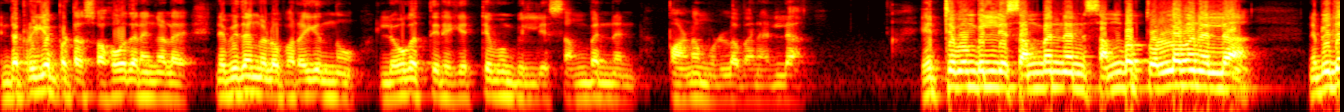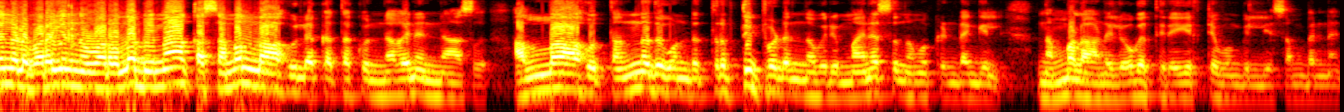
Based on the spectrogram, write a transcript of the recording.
എന്റെ പ്രിയപ്പെട്ട സഹോദരങ്ങളെ നിബിതങ്ങൾ പറയുന്നു ലോകത്തിലെ ഏറ്റവും വലിയ സമ്പന്നൻ പണമുള്ളവനല്ല. ഏറ്റവും വലിയ സമ്പന്നൻ സമ്പത്തുള്ളവനല്ല. നിബിതങ്ങൾ പറയുന്നു അള്ളാഹു തന്നത് കൊണ്ട് ലക തകുൻ അഗ്നന്നാസ്." അള്ളാഹു തന്നതുകൊണ്ട് തൃപ്തിപ്പെടുന്ന ഒരു മനസ്സ് നമുക്കുണ്ടെങ്കിൽ നമ്മളാണ് ലോകത്തിലെ ഏറ്റവും വലിയ സമ്പന്നൻ.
